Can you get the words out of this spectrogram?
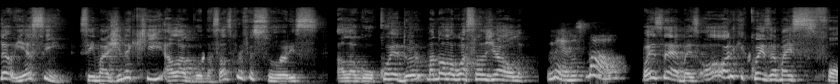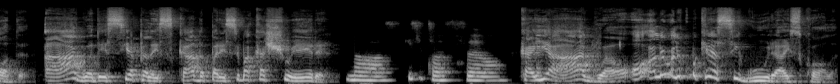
Não, e assim, você imagina que alagou na sala dos professores, alagou o corredor, mas não alagou a sala de aula. Menos mal. Pois é, mas olha que coisa mais foda. A água descia pela escada, parecia uma cachoeira. Nossa, que situação. Caía água. Olha, olha como que era segura a escola.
